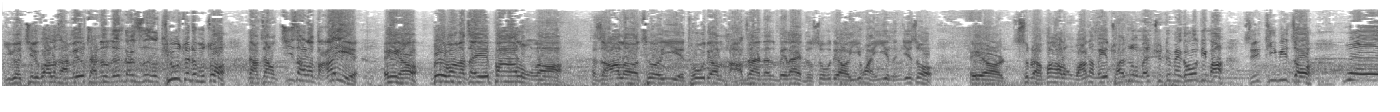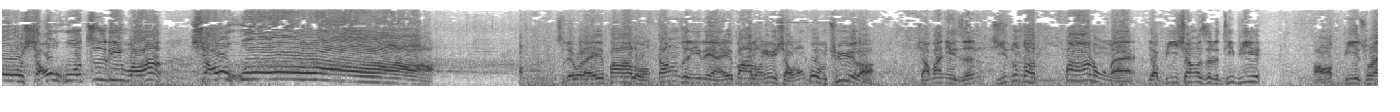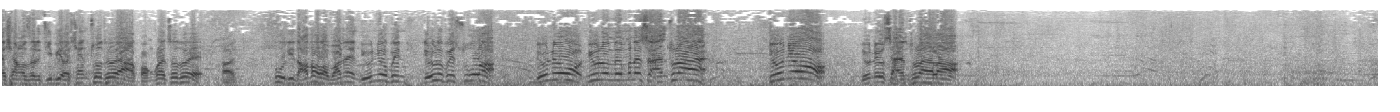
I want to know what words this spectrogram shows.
一个叽里呱啦斩没有斩到人，但是这个 Q 追的不错，那这样击杀了打野，A.L 没有办法再 A 八龙了。他砸了侧翼偷掉了塔战，但是被赖子收掉，一换一能接受。A 二吃不了霸龙，完了没传送门去对面高地吗？直接 TP 走。哇，小火智力王，小火，直接过来 A 八龙，当着你脸 A 八龙，因为小龙过不去了，想把你人集中到八龙来，要逼香克斯的 TP。好，逼出来香克斯的 TP 了，先撤退啊，赶快撤退啊，目的达到了，完了，牛牛被牛牛被缩了，牛牛牛牛能不能闪出来？牛牛，牛牛闪出来了，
